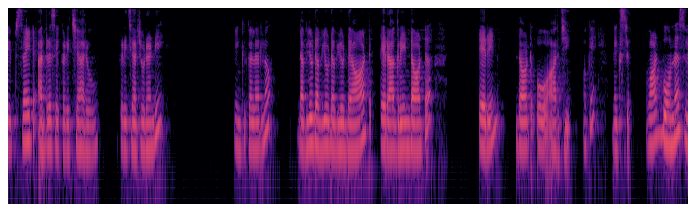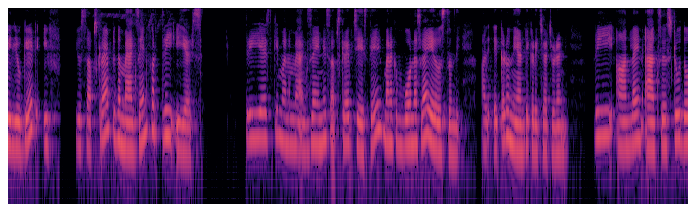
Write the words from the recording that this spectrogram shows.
website address ఎక్కడ ఇచ్చారు? ఇక్కడ ఇచ్చారు చూడండి. పింక్ కలర్లో W W W dot terra green dot teriin dot O R G okay next what bonus will you get if you subscribe to the magazine for three years three ఇయర్స్కి మనం మ్యాగజైన్ని సబ్స్క్రైబ్ చేస్తే మనకు బోనస్గా ఏది వస్తుంది? అది ఎక్కడ ఉంది అంటే ఇక్కడ ఇచ్చారు చూడండి. Free online access to those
